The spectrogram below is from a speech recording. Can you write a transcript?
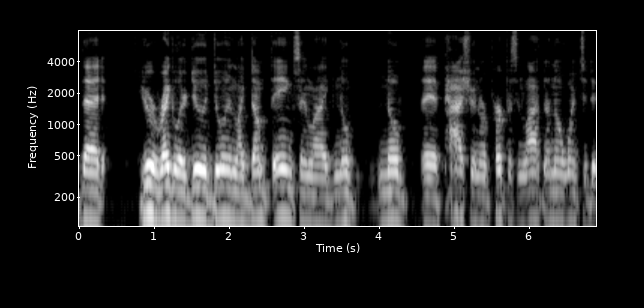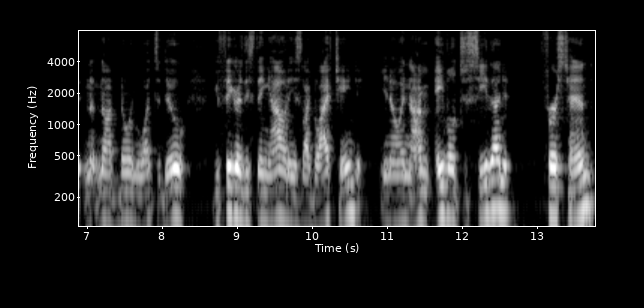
that you're a regular dude doing like dumb things and like no no uh, passion or purpose in life, not knowing what to do, not knowing what to do. You figure this thing out, and it's like life changing, you know. And I'm able to see that firsthand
